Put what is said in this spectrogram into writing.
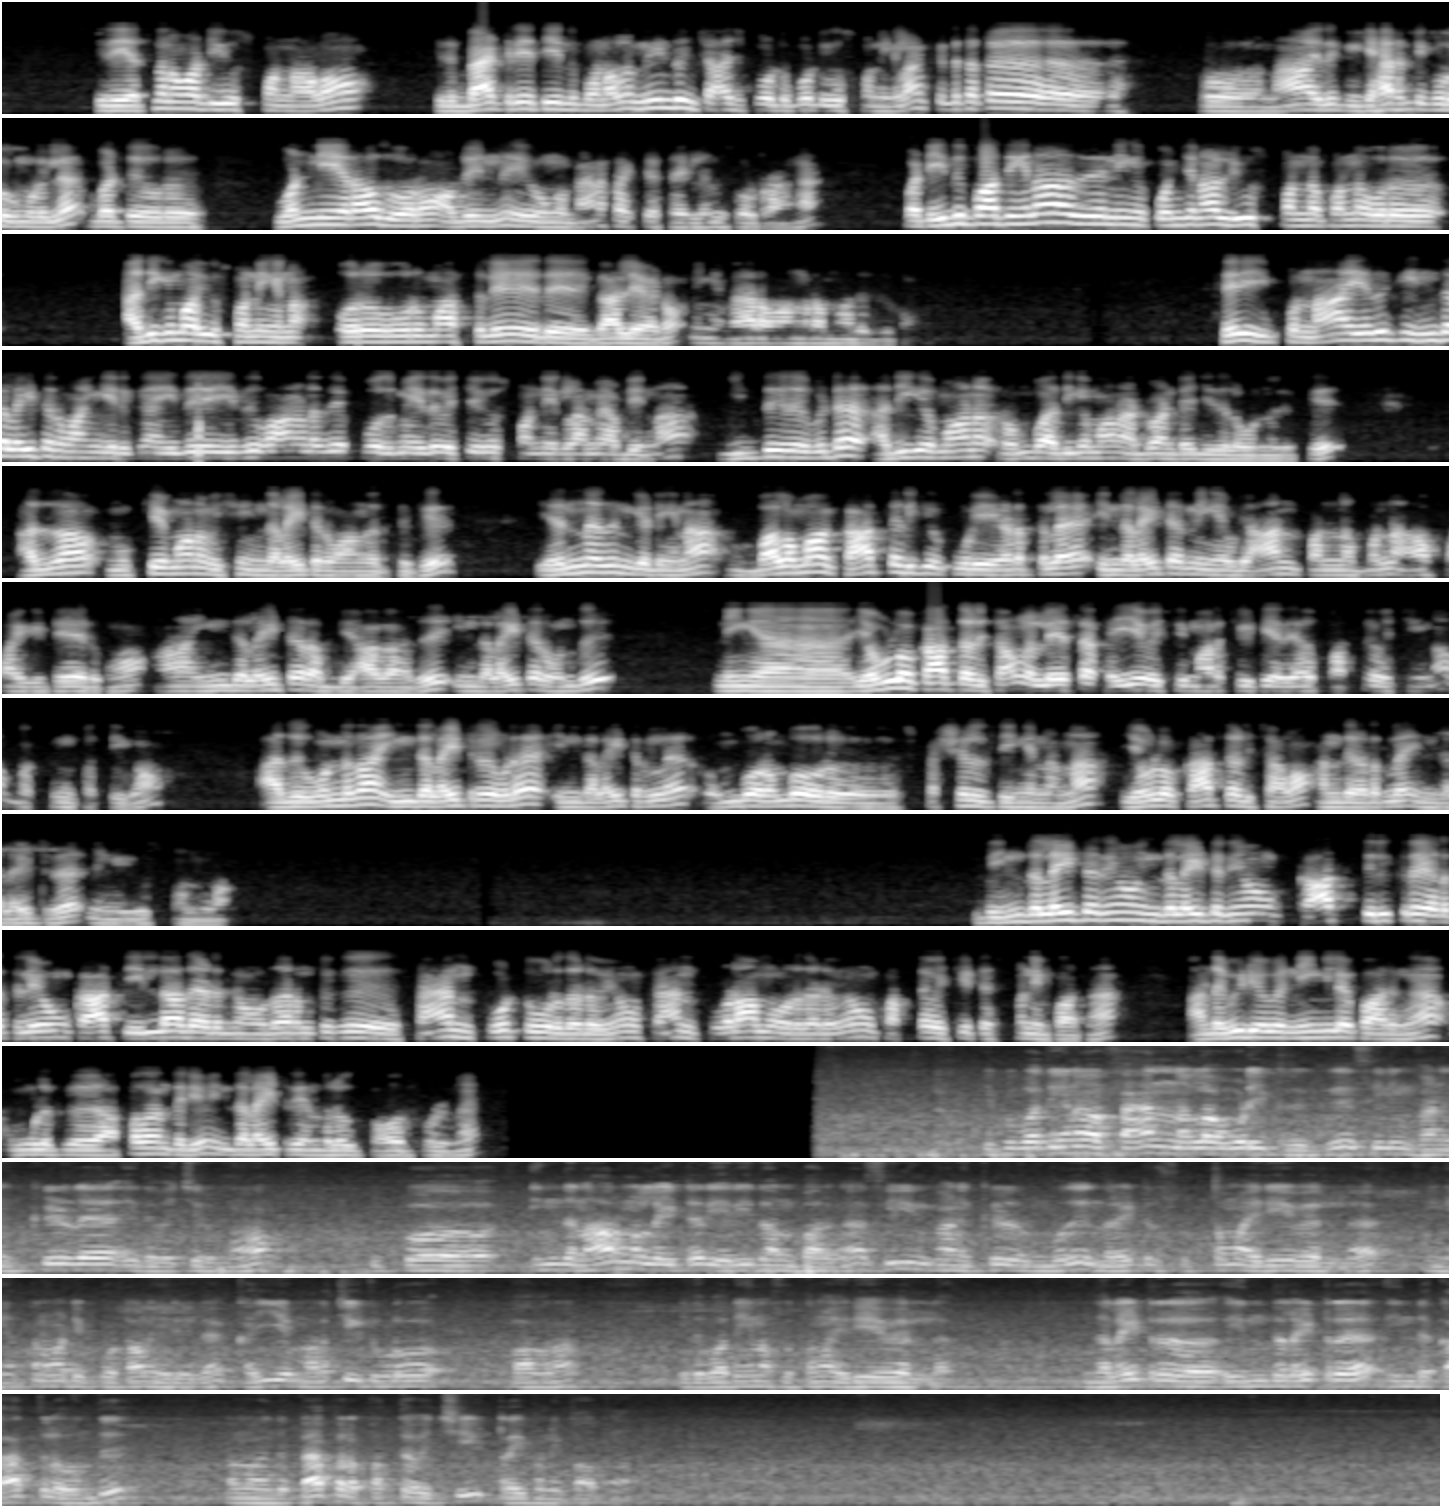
இது எத்தனை வாட்டி யூஸ் பண்ணாலும் இது பேட்டரியே தீர்ந்து போனாலும் மீண்டும் சார்ஜ் போட்டு போட்டு யூஸ் பண்ணிக்கலாம். கிட்டத்தட்ட ஸோ நான் இதுக்கு கேரண்டி கொடுக்க முடியல. பட் ஒரு ஒன் இயராவது வரும் அப்படின்னு இவங்க மேனுஃபேக்சர் சைட்லேருந்து சொல்கிறாங்க பட் இது பார்த்தீங்கன்னா அது நீங்கள் கொஞ்ச நாள் யூஸ் பண்ண பண்ண ஒரு அதிகமாக யூஸ் பண்ணீங்கன்னா ஒரு ஒரு மாதத்துலேயே இது காலி ஆகிடும் நீங்கள் வேறு வாங்குற மாதிரி இருக்கும். சரி இப்போ நான் எதுக்கு இந்த லைட்டர் வாங்கியிருக்கேன்? இது இது வாங்கினதே போதுமே இதை வச்சு யூஸ் பண்ணிடலாமே அப்படின்னா இதை விட அதிகமான ரொம்ப அதிகமான அட்வான்டேஜ் இதில் ஒன்று இருக்குது அதுதான் முக்கியமான விஷயம் இந்த லைட்டர் வாங்குறதுக்கு. என்னதுன்னு கேட்டிங்கன்னா பலமாக காத்தடிக்கக்கூடிய இடத்துல இந்த லைட்டர் நீங்கள் இப்படி ஆன் பண்ண பண்ண ஆஃப் ஆகிக்கிட்டே இருக்கும். ஆனால் இந்த லைட்டர் அப்படி ஆகாது. இந்த லைட்டர் வந்து நீங்கள் எவ்வளோ காத்தடிச்சாலும் லேசாக கையை வச்சு மறைச்சிக்கிட்டு எதையாவது பற்ற வச்சிங்கன்னா பக்குன்னு பற்றிக்கும் அது ஒன்று தான் இந்த லைட்டரை விட இந்த லைட்டரில் ரொம்ப ரொம்ப ஒரு ஸ்பெஷல் திங் என்னன்னா எவ்வளோ காத்தடிச்சாலும் அந்த இடத்துல இந்த லைட்டரை நீங்கள் யூஸ் பண்ணலாம். இப்போ இந்த லைட்டரையும் இந்த லைட்டரையும் காற்று இருக்கிற இடத்துலையும் காற்று இல்லாத இடத்துலையும் உதாரணத்துக்கு ஃபேன் போட்டு ஒரு தடவையும் ஃபேன் போடாமல் ஒரு தடவையும் பற்ற வச்சு டெஸ்ட் பண்ணி பார்த்தேன். அந்த வீடியோவை நீங்களே பாருங்கள் உங்களுக்கு அப்போ தான் தெரியும் இந்த லைட்டர் எந்த அளவுக்கு பவர்ஃபுல்னு இப்போ பார்த்தீங்கன்னா ஃபேன் நல்லா ஓடிட்டுருக்கு. சீலிங் ஃபேனுக்கு கீழே இதை வச்சுருக்கோம். இப்போ இந்த நார்மல் லைட்டர் எரியுதான்னு பாருங்கள் சீலிங் ஃபேனுக்கு கீழே இருக்கும்போது இந்த லைட்டர் சுத்தமாக எரியவே இல்லை. நீங்கள் எத்தனை வாட்டி போட்டாலும் எரியலை. கையை மறைச்சிக்கிட்டு கூட பார்க்குறேன் இது பார்த்தீங்கன்னா சுத்தமாக எரியவே இல்லை. இந்த லைட்டரை இந்த லைட்டரை இந்த காற்றுல வந்து நம்ம இந்த பேப்பரை பற்ற வச்சு ட்ரை பண்ணி பார்ப்போம்.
